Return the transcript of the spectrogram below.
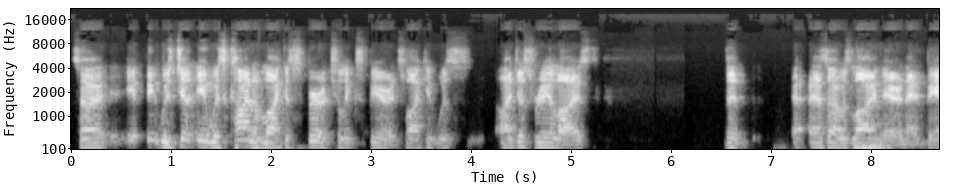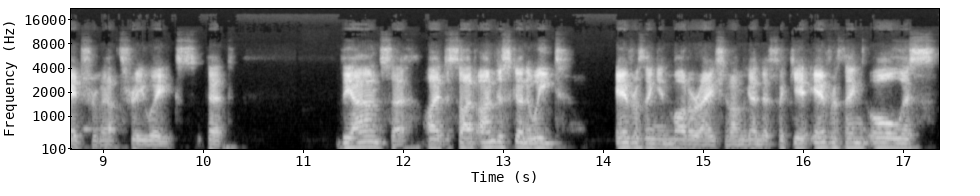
so it, it was just it was kind of like a spiritual experience. Like it was I just realized that as I was lying there in that bed for about three weeks, that the answer, I decided I'm just going to eat everything in moderation. I'm going to forget everything, all this,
